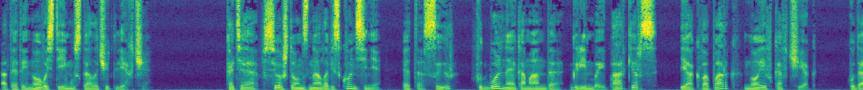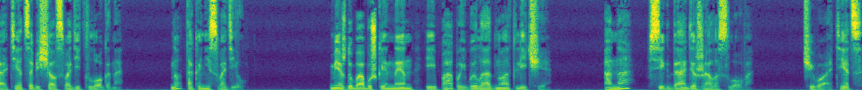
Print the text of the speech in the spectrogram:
От этой новости ему стало чуть легче. Хотя все, что он знал о Висконсине, это сыр, футбольная команда Green Bay и аквапарк Ноев Ковчег, куда отец обещал сводить Логана, но так и не сводил. Между бабушкой Нэн и папой было одно отличие. Она всегда держала слово, чего отец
